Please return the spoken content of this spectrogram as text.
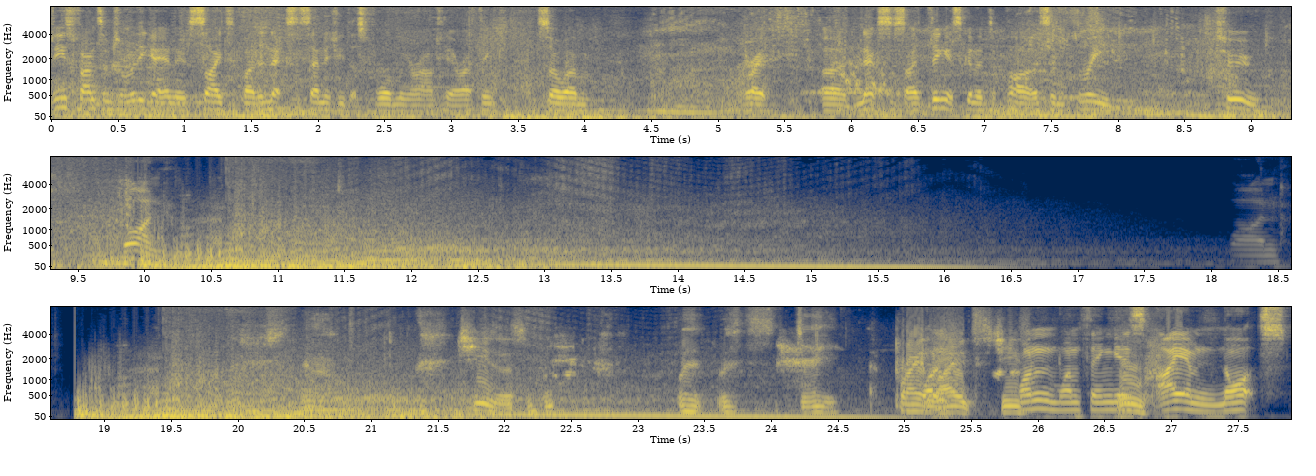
these phantoms are really getting excited by the Nexus energy that's forming around here. I think so. Um. Right. Uh, Nexus. I think it's gonna depart us in three, two, one. One. Jesus. What? What's day? Bright One- lights. Jesus. One one thing is, Oof. I am not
